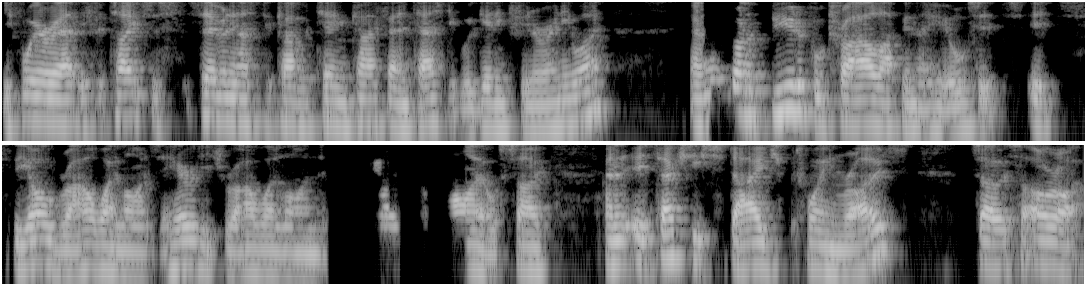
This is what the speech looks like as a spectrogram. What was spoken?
if we're out, if it takes us seven hours to cover ten k, fantastic. We're getting fitter anyway. And we've got a beautiful trail up in the hills. It's it's the old railway line. It's a heritage railway line that goes for miles. So, and it's actually staged between roads. So it's all right.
